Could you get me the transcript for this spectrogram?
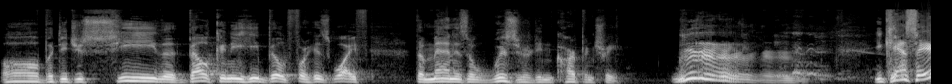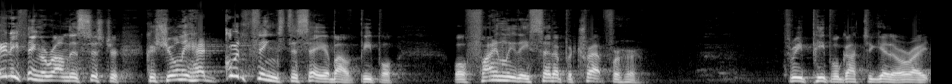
Oh, but did you see the balcony he built for his wife? The man is a wizard in carpentry. You can't say anything around this sister because she only had good things to say about people. Well, finally, they set up a trap for her. Three people got together. All right,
